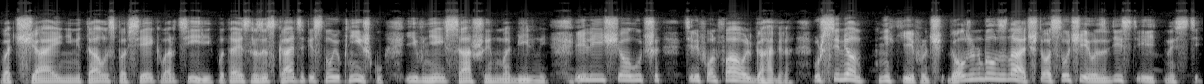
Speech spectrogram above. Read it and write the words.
в отчаянии металась по всей квартире, пытаясь разыскать записную книжку, и в ней Сашин мобильный, или еще лучше телефон Фаульгабера. Уж Семен Никифорович должен был знать, что случилось в действительности.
